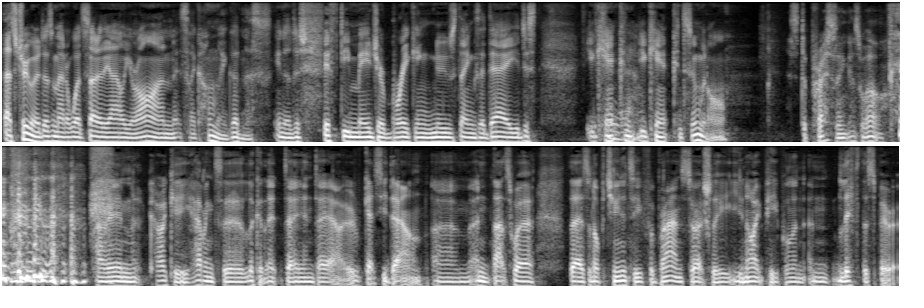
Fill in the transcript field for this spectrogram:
that's true. And it doesn't matter what side of the aisle you're on. It's like, oh my goodness, you know, there's 50 major breaking news things a day. You just you, you can't con- you can't consume it all. It's depressing as well. I mean, crikey, having to look at that day in, day out, it gets you down. Um, and that's where there's an opportunity for brands to actually unite people and, and lift the spirit.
